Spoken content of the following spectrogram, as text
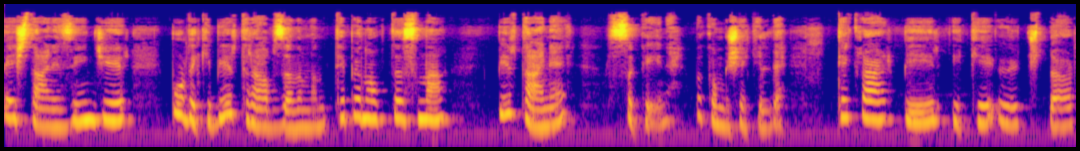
5 tane zincir buradaki bir trabzanımın tepe noktasına bir tane sık iğne. Bakın bu şekilde. Tekrar 1, 2, 3, 4,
